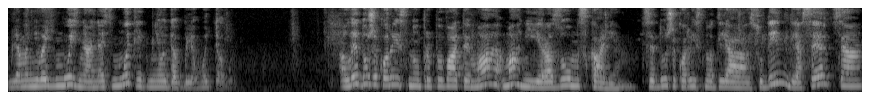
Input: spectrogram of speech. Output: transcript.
бля, мені возьму, вона смотрить, мені отак, бля, отак. Але дуже корисно припивати маг- магній разом з калієм. Це дуже корисно для судин, для серця.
